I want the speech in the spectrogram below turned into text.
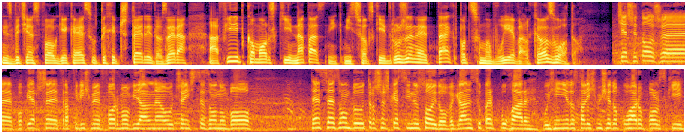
zwycięstwo GKS-u Tychy 4 do 0, a Filip Komorski, napastnik mistrzowskiej drużyny, tak podsumowuje walkę o złoto. Cieszy to, że po pierwsze trafiliśmy w formą idealną część sezonu, bo ten sezon był troszeczkę sinusoidą. Wygrany super puchar, później nie dostaliśmy się do Pucharu Polski.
